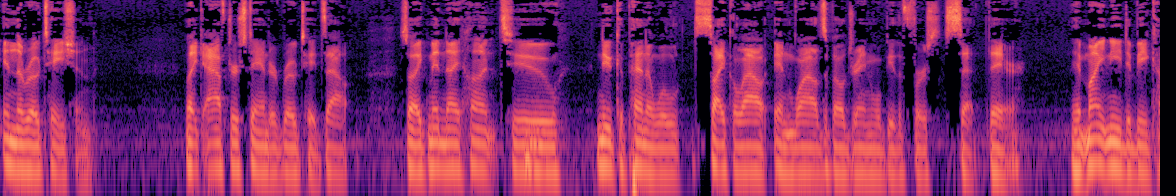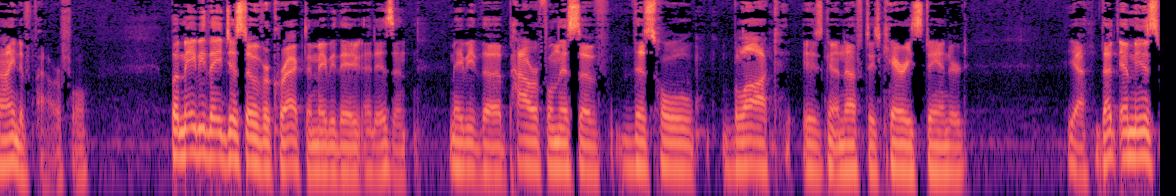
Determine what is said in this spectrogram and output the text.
in the rotation, like after Standard rotates out. So, like Midnight Hunt to New Capenna will cycle out, and Wilds of Eldraine will be the first set there. It might need to be kind of powerful, but maybe they just overcorrect, and maybe they it isn't. Maybe the powerfulness of this whole block is enough to carry Standard. Yeah, that I mean it's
